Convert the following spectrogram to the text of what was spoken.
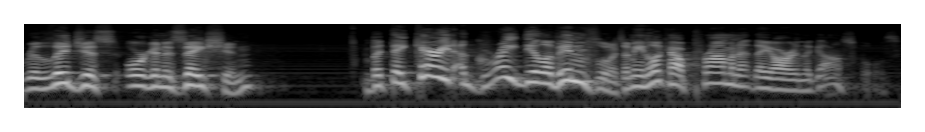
religious organization, but they carried a great deal of influence. I mean, look how prominent they are in the Gospels.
